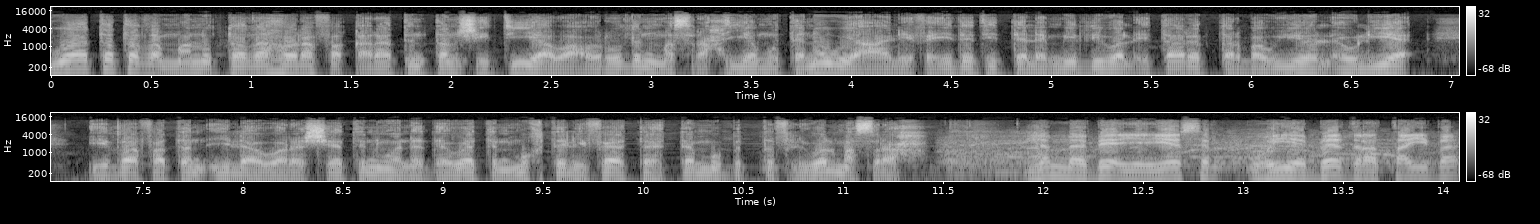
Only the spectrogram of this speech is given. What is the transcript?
وتتضمن التظاهرة فقرات تنشيطية وعروض مسرحية متنوعة لفائدة التلاميذ والإطار التربوي والأولياء إضافة إلى ورشات وندوات مختلفة تهتم بالطفل والمسرح. لما باقي ياسر وهي بادرة طيبة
